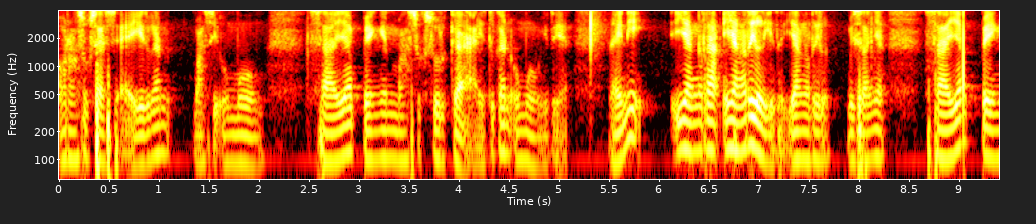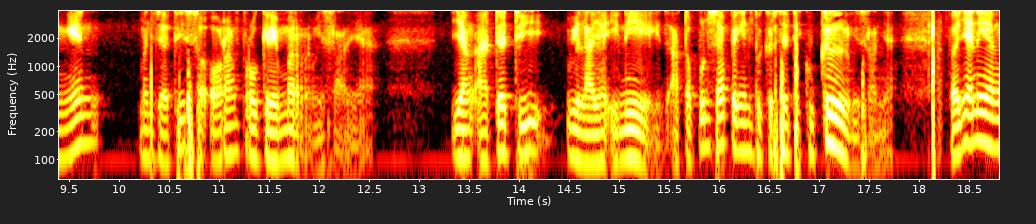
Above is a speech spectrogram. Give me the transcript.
orang sukses ya itu kan masih umum. Saya pengen masuk surga itu kan umum gitu ya. Nah ini yang yang real gitu yang real. Misalnya saya pengen menjadi seorang programmer misalnya yang ada di wilayah ini gitu. ataupun saya pengen bekerja di Google misalnya. Banyak nih yang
